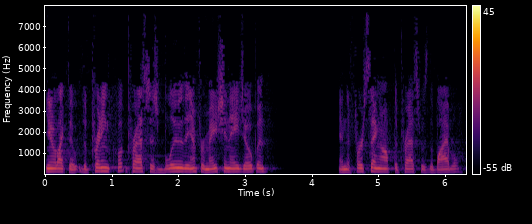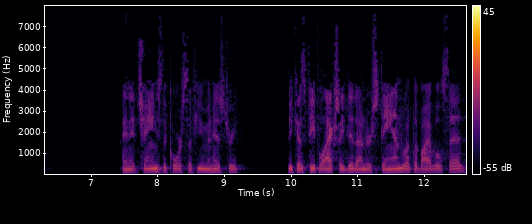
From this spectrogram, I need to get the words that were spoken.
you know, like the, the printing press just blew the information age open. And the first thing off the press was the Bible. And it changed the course of human history because people actually did understand what the Bible said.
